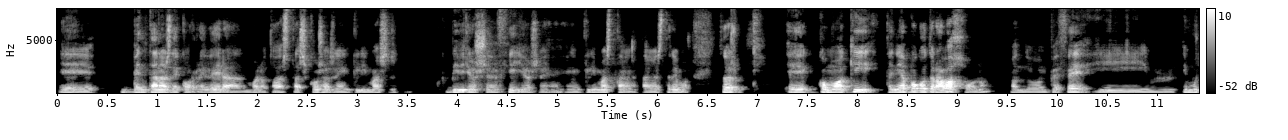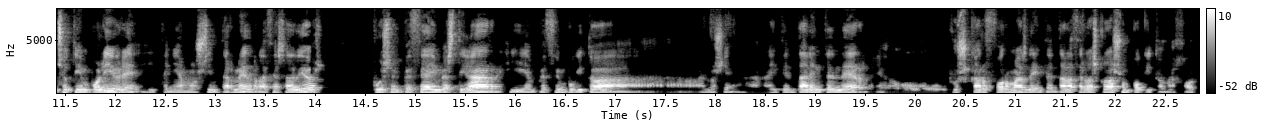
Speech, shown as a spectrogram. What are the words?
eh, ventanas de corredera, bueno, todas estas cosas en climas, vidrios sencillos, en, climas tan, tan, extremos. Entonces, eh, como aquí tenía poco trabajo, ¿no? Cuando empecé y, mucho tiempo libre y teníamos internet, gracias a Dios, pues empecé a investigar y empecé un poquito a no sé, a intentar entender buscar formas de intentar hacer las cosas un poquito mejor.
